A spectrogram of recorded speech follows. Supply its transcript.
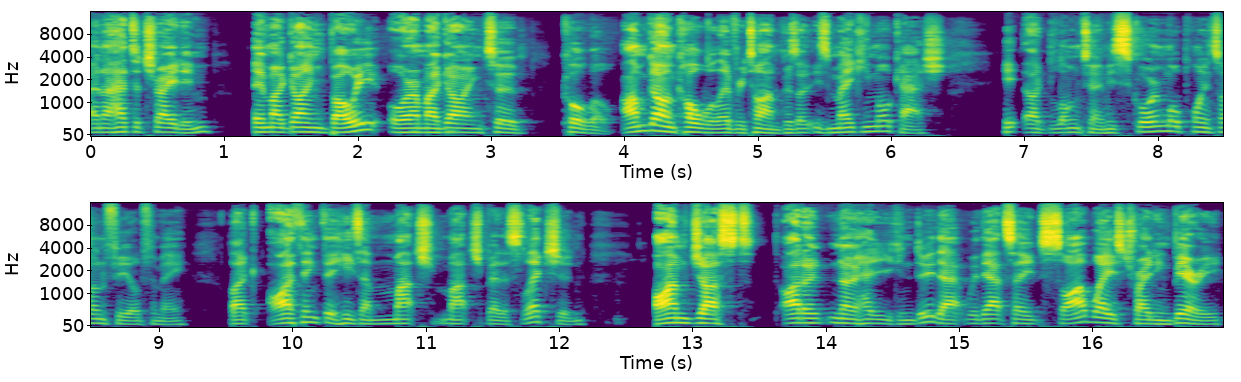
and I had to trade him, am I going Bowey or am I going to Caldwell? I'm going Caldwell every time because he's making more cash. He, like long term, he's scoring more points on field for me. Like I think that he's a much much better selection. I'm just I don't know how you can do that without say sideways trading Berry,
